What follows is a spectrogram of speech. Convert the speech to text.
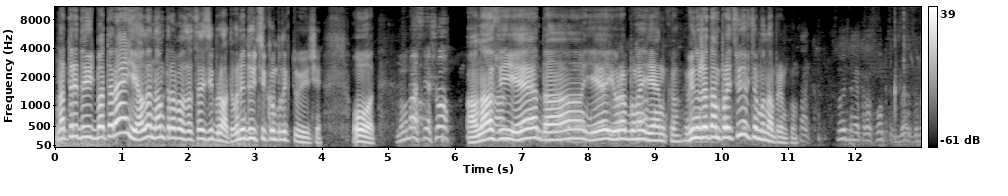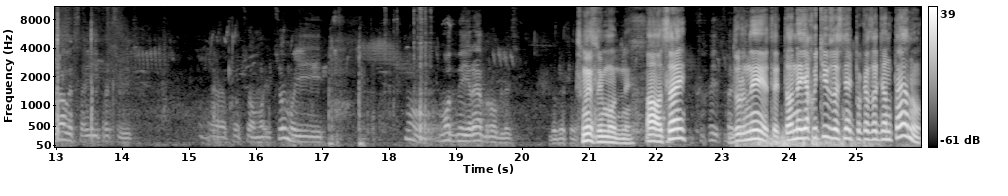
на три дають батареї, але нам треба за це зібрати. Вони дають всі комплектуючі. От. Ну у нас є що? А в нас є, да, є Юра Бугаєнко. Він вже там працює в цьому напрямку? Так, сьогодні якраз хлопці зібралися і працюють. Е, По цьому і в цьому, і ну, модний реб роблять. В смислі модний. А, оцей? Дурний цей. Та не я хотів засняти, показати антенну,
